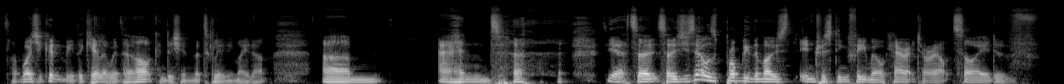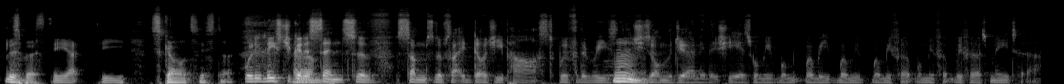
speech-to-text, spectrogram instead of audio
It's like, well, she couldn't be the killer with her heart condition that's clearly made up. Um, and yeah, so so Giselle's probably the most interesting female character outside of Elizabeth, the uh, the scarred sister. Well, at least you get a Um, sense of some sort of slightly dodgy past with for the reason Hmm. that she's on the journey that she is when we when, when we when we when we fir- when we, fir- we first meet her.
